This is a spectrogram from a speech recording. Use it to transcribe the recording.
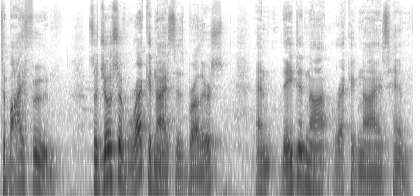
to buy food. So Joseph recognized his brothers, and they did not recognize him.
